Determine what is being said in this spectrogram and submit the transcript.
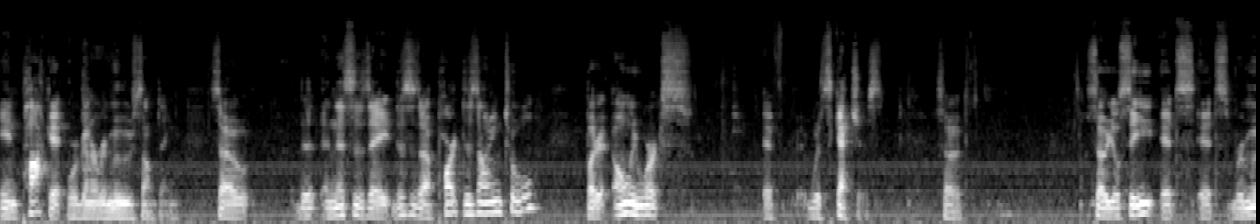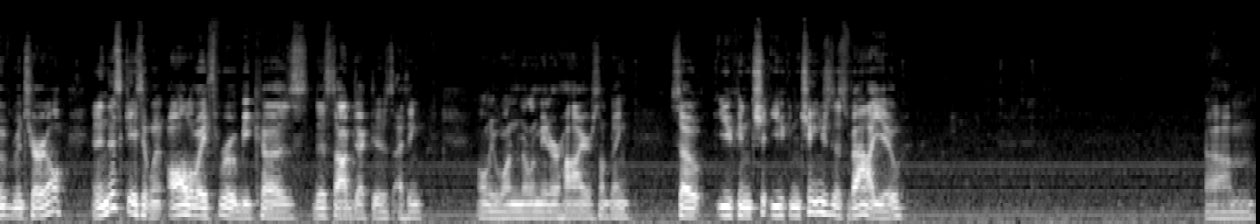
In Pocket, we're going to remove something. So, th and this is a this is a part design tool, but it only works if with sketches. So so you'll see it's it's removed material, and in this case it went all the way through because this object is I think only one millimeter high or something. So you can you can change this value. Um,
